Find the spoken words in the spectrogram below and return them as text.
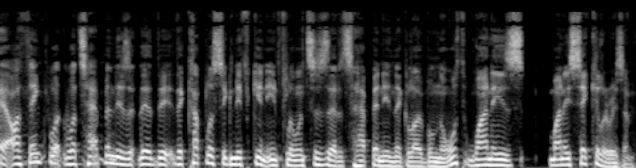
I think what, what's happened is the, the, the couple of significant influences that has happened in the global north. One is one is secularism.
